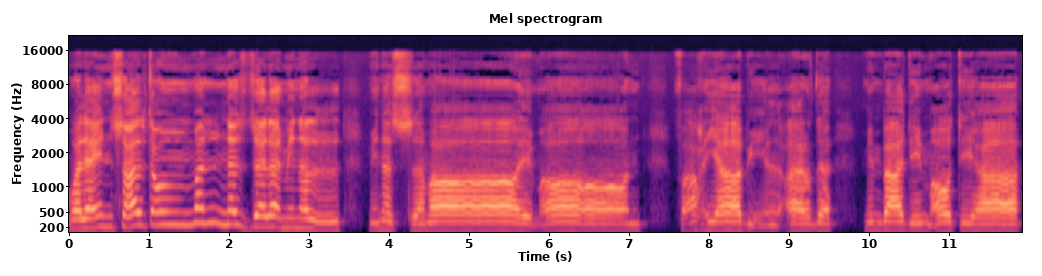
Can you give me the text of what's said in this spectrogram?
ولئن سألتهم من نزل من ال من السماء ماء فأحيا به الأرض من بعد موتها.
